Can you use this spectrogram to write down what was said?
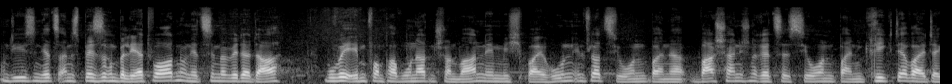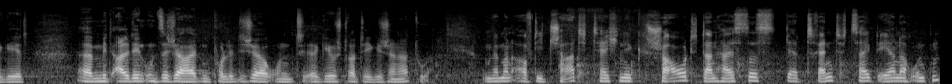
Und die sind jetzt eines Besseren belehrt worden. Und jetzt sind wir wieder da, wo wir eben vor ein paar Monaten schon waren, nämlich bei hohen Inflationen, bei einer wahrscheinlichen Rezession, bei einem Krieg, der weitergeht, mit all den Unsicherheiten politischer und äh, geostrategischer Natur. Und wenn man auf die Charttechnik schaut, dann heißt es, der Trend zeigt eher nach unten?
